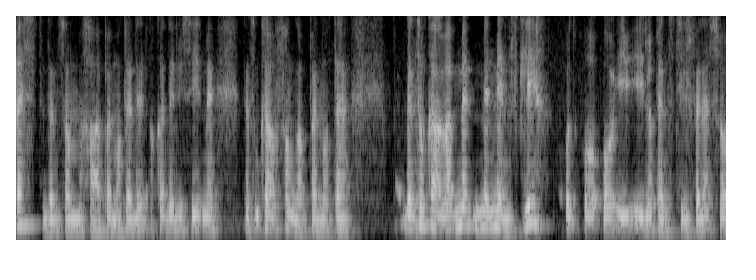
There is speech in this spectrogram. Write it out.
best, den som har på en måte, akkurat det du sier, med, den som klarer å fange opp på en måte Den som klarer å være men menneskelig, og, og, og, i, i Le Pens tilfelle så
